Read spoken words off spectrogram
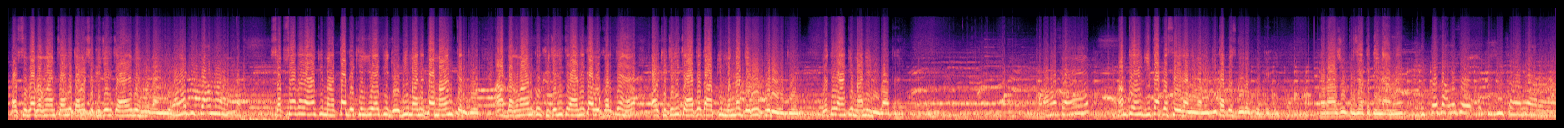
और सुबह भगवान चाहेंगे तो अवश्य खिचड़ी चढ़ाने भी हम लोग आएँगे। यहाँ की क्या मान्यता? सबसे ज़्यादा यहाँ की महत्ता देखिए ये है कि जो भी मान्यता मान करके आप भगवान को खिचड़ी चढ़ाने का वो करते हैं और खिचड़ी चढ़ाते तो आपकी मन्नत ज़रूर पूरी होती है। ये तो यहाँ की मानी हुई बात है। से आप? हम तो यहीं गीता प्रेस से ही रहने वाले हैं गीता प्रेस गोरखपुर के राजू प्रजापति नाम है। कितने सालों से खिचड़ी चढ़ाने आ रहे हैं?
